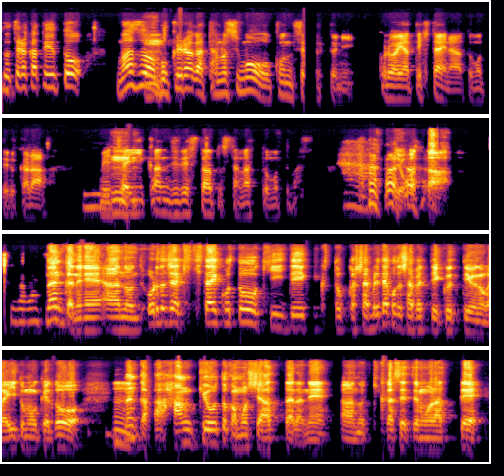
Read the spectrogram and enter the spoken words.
どちらかというと、まずは僕らが楽しもうをコンセプトに、これはやっていきたいなと思ってるから、めっちゃいい感じでスタートしたなって思ってます。はあよかった。なんかね、あの、俺たちが聞きたいことを聞いていくとか、喋りたいことを喋っていくっていうのがいいと思うけど、うなんか反響とかもしあったらね、あの、聞かせてもらって、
